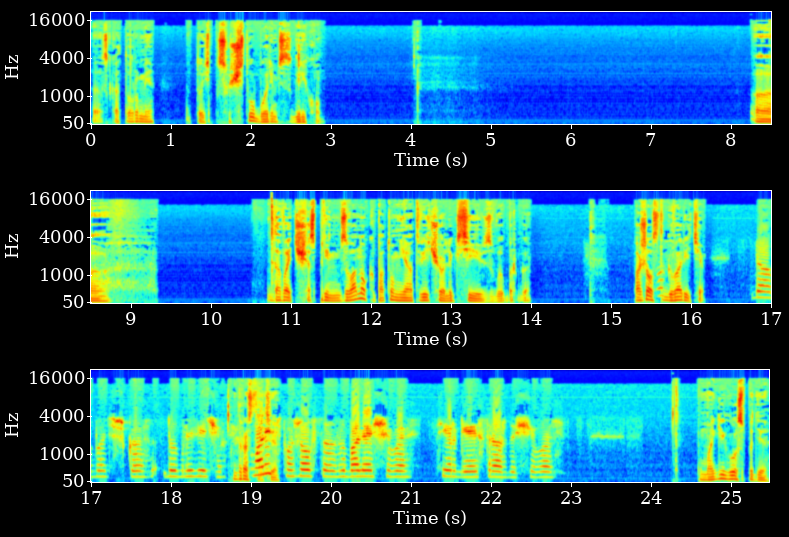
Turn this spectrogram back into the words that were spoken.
э, с которыми, то есть по существу боремся с грехом. А, давайте сейчас примем звонок, а потом я отвечу Алексею из Выборга. Пожалуйста, говорите. Да, батюшка, добрый вечер. Здравствуйте. Молитесь, пожалуйста, за болящего Сергия и страждущего. Помоги, Господи.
